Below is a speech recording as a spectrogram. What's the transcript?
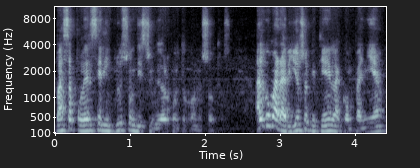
vas a poder ser incluso un distribuidor junto con nosotros. Algo maravilloso que tiene la compañía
